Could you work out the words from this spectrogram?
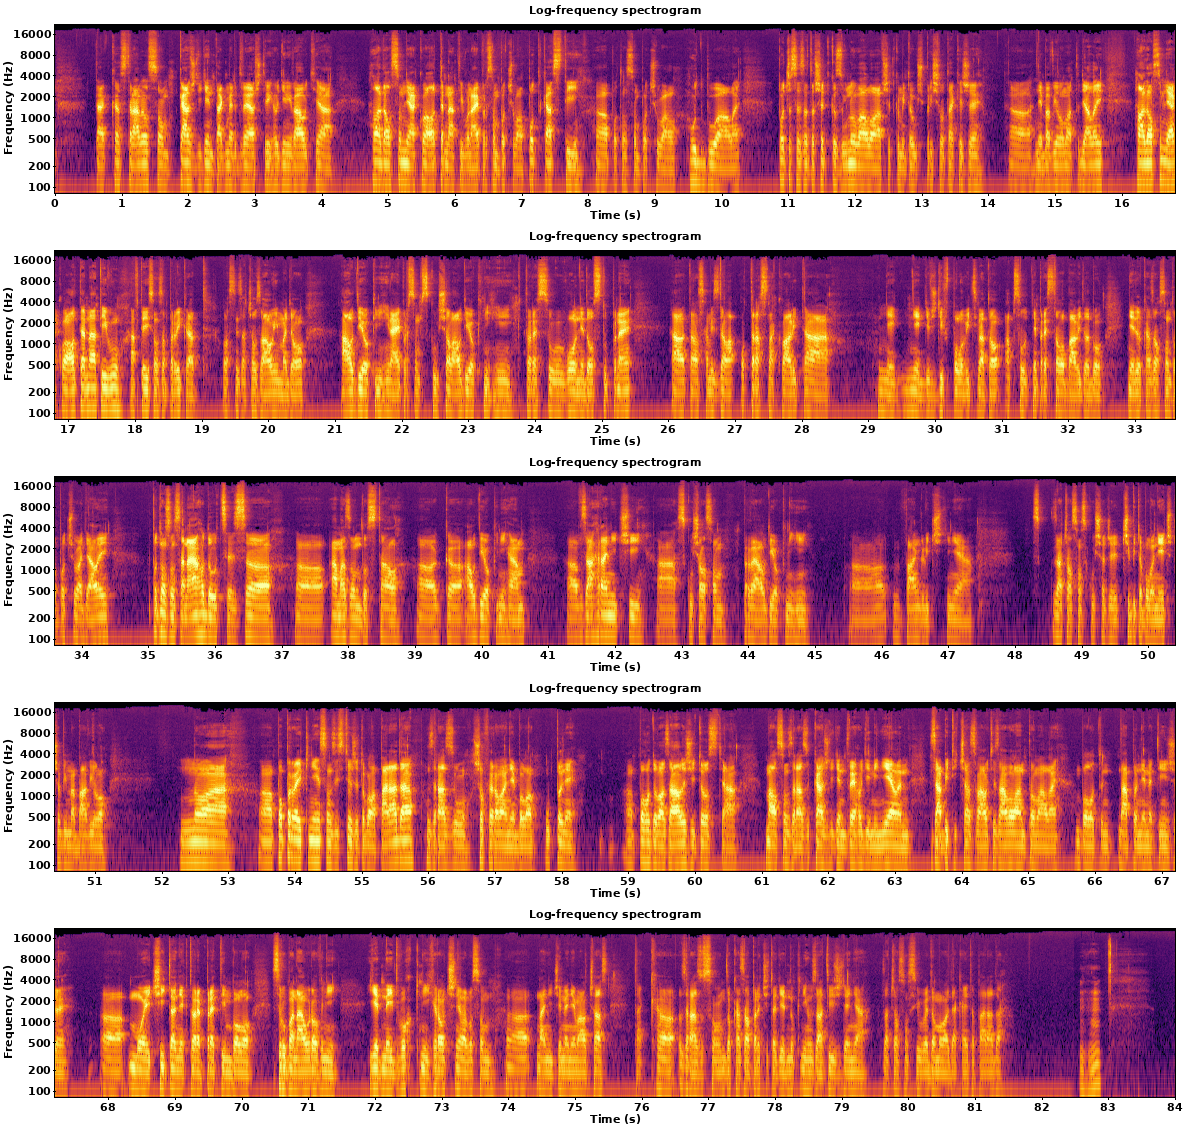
tak strávil som každý deň takmer 2 až 4 hodiny v aute a hľadal som nejakú alternatívu. Najprv som počúval podcasty, a potom som počúval hudbu, ale počasie sa to všetko zunovalo a všetko mi to už prišlo také, že nebavilo ma to ďalej hľadal som nejakú alternatívu a vtedy som sa prvýkrát vlastne začal zaujímať o audioknihy. Najprv som skúšal audioknihy, ktoré sú voľne dostupné a tam sa mi zdala otrasná kvalita a niekde vždy v polovici ma to absolútne prestalo baviť, lebo nedokázal som to počúvať ďalej. Potom som sa náhodou cez Amazon dostal k audioknihám v zahraničí a skúšal som prvé audioknihy v angličtine a začal som skúšať, že či by to bolo niečo, čo by ma bavilo. No a, a po prvej knihe som zistil, že to bola paráda. Zrazu šoferovanie bolo úplne pohodová záležitosť a mal som zrazu každý deň dve hodiny nielen zabitý čas v aute za volantom, ale bolo to naplnené tým, že uh, moje čítanie, ktoré predtým bolo zhruba na úrovni jednej, dvoch kníh ročne, lebo som na nič iné nemal čas, tak zrazu som dokázal prečítať jednu knihu za týždeň a začal som si uvedomovať, aká je to paráda. Uh-huh.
